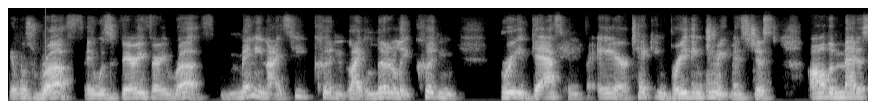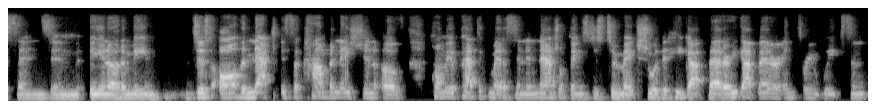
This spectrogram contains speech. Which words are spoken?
it was rough. It was very, very rough. Many nights he couldn't, like, literally couldn't breathe, gasping for air, taking breathing Mm. treatments, just all the medicines, and you know what I mean. Just all the natural. It's a combination of homeopathic medicine and natural things, just to make sure that he got better. He got better in three weeks and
